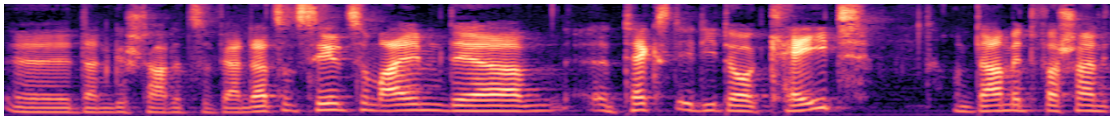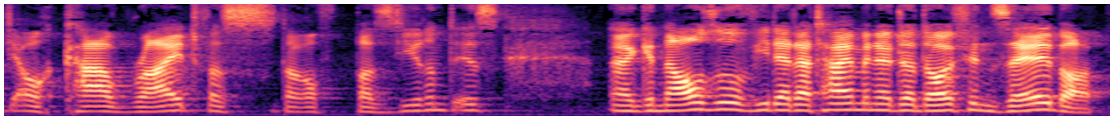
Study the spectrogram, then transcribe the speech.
äh, dann gestartet zu werden. Dazu zählt zum einen der Texteditor Kate und damit wahrscheinlich auch Carwrite, was darauf basierend ist. Äh, genauso wie der Dateimanager Dolphin selber.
